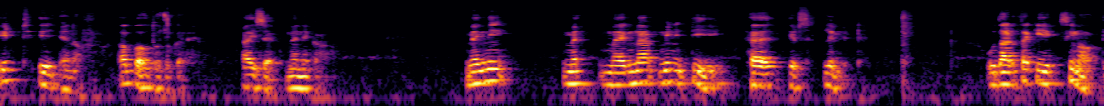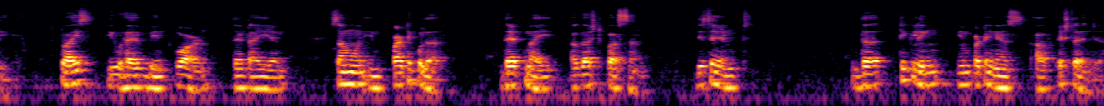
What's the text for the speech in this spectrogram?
इट इज़ एनफ अब बहुत हो चुका है। आई सेट मैंने कहा। Magni magnanimity has its limit उदारता की एक सीमा होती है। Twice you have been warned that I am someone in particular, that my august person resents the tickling impertinence of stranger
